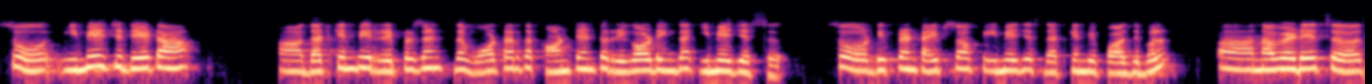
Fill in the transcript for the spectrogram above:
So image data uh, that can be represent the what are the content regarding the images. So different types of images that can be possible. Uh, nowadays uh,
